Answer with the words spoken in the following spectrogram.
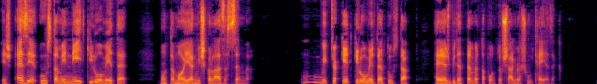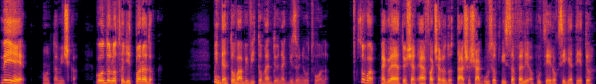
És ezért úsztam én négy kilométert, mondta Majer Miska lázas szemmel. Még csak két kilométert úsztál, helyesbítettem, mert a pontosságra súlyt helyezek. Miért? mondta Miska. Gondolod, hogy itt maradok? Minden további vitomeddőnek bizonyult volna. Szóval meglehetősen elfacsarodott társaság úszott visszafelé a pucérok szigetétől,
